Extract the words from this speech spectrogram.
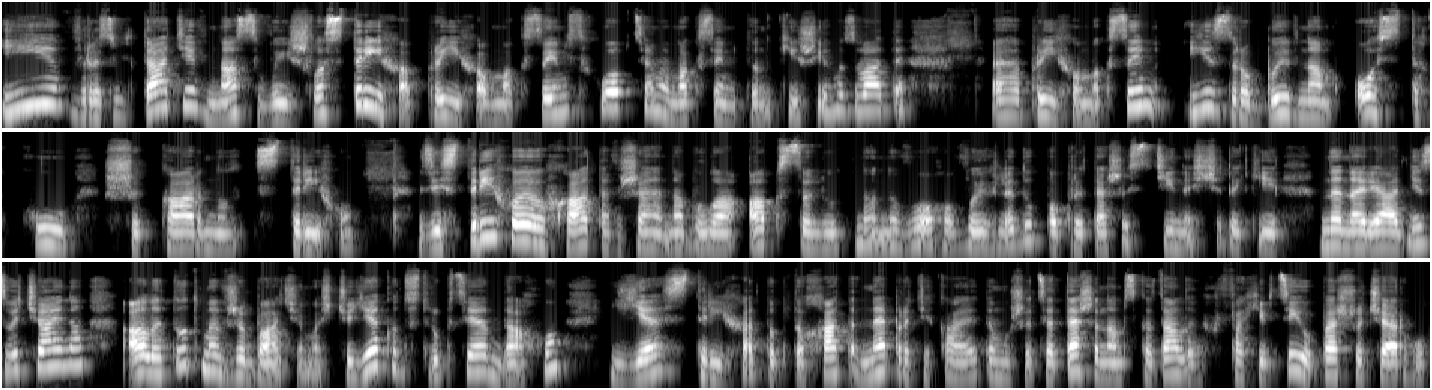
І в результаті в нас вийшла стріха. Приїхав Максим з хлопцями, Максим Тонкіш його звати. Е, Приїхав Максим і зробив нам ось таку шикарну стріху. Зі стріхою хата вже набула абсолютно нового вигляду, попри те, що стіни ще такі ненарядні, звичайно. Але тут ми вже бачимо, що є конструкція даху, є стріха, тобто хата не протікає, тому що це те, що нам сказали фахівці у першу чергу.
